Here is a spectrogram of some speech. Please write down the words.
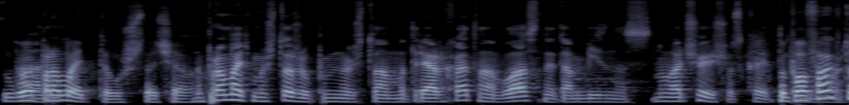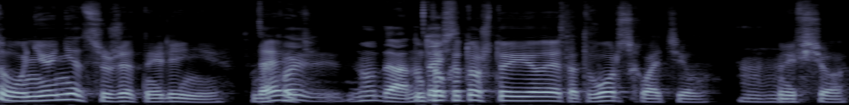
Ну, давай А, про ну- мать-то уж сначала. Ну, про мать мы же тоже упомянули, что она матриархат, она властная, там бизнес. Ну, а что еще сказать? Ну, по факту у нее нет сюжетной линии. Да, ведь? Ну, да. Ну, Ну, то только есть... то, что ее этот вор схватил. Мгм. Ну и все.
